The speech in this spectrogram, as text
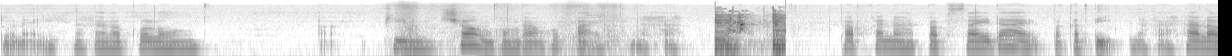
ตัวไหนนะคะ แล้วก็ลองอพิมพ์ช่องของเราเข้าไปนะคะ ปรับขนาดปรับไซส์ได้ปกตินะคะ ถ้าเรา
